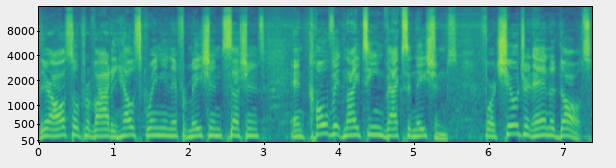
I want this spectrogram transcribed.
They're also providing health screening information sessions and COVID-19 vaccinations for children and adults.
